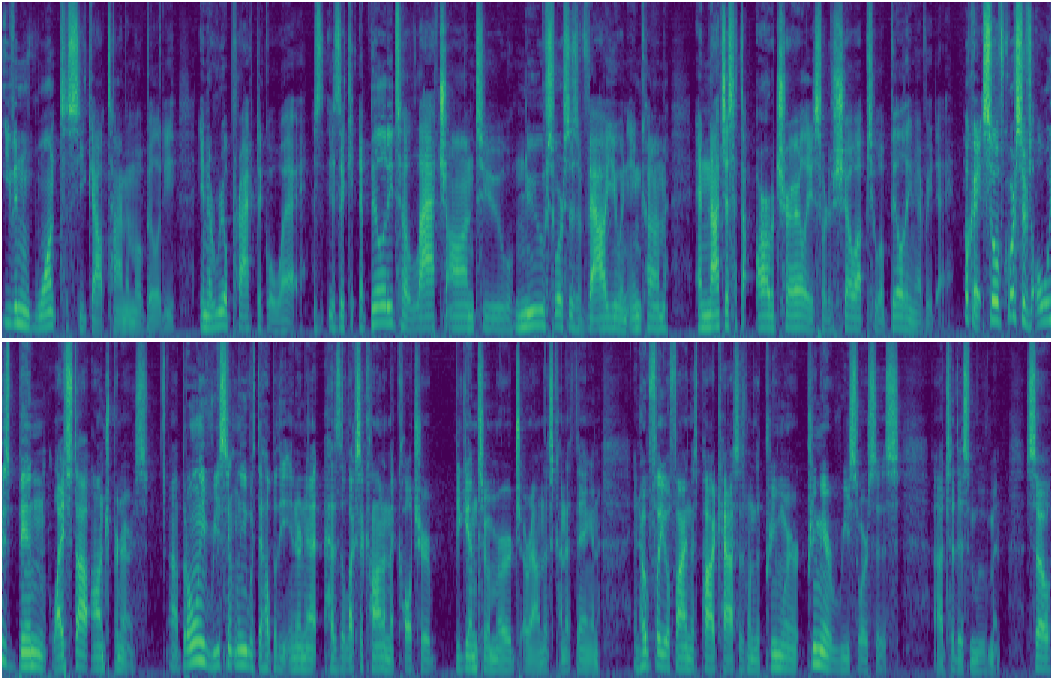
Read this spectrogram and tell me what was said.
even want to seek out time and mobility in a real practical way is, is the ability to latch on to new sources of value and income and not just have to arbitrarily sort of show up to a building every day. Okay, so of course there's always been lifestyle entrepreneurs. Uh, but only recently, with the help of the internet, has the lexicon and the culture begin to emerge around this kind of thing. And And hopefully, you'll find this podcast as one of the premier, premier resources uh, to this movement. So,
